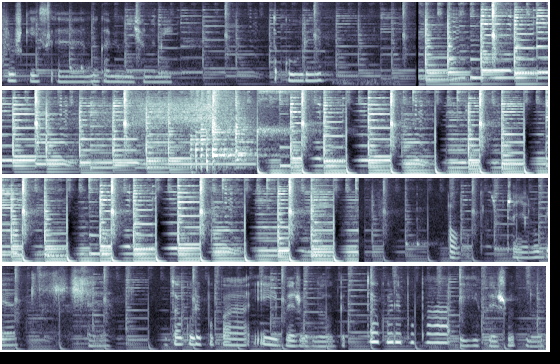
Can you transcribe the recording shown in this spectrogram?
Brzuszki z e, nogami uniesionymi do góry. Do góry pupa i wyrzut nóg. Do góry pupa i wyrzut nóg.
